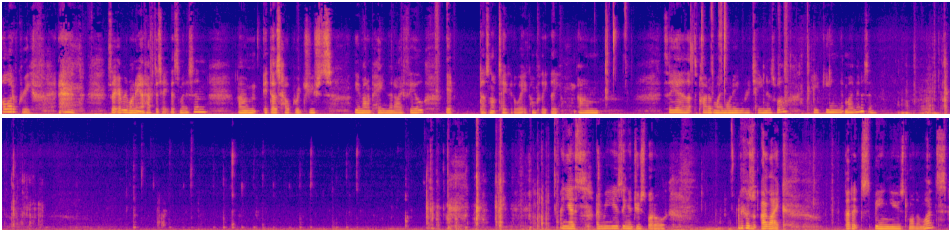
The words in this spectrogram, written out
a lot of grief. And so every morning I have to take this medicine. Um, it does help reduce the amount of pain that I feel. It does not take it away completely. Um, so yeah, that's part of my morning routine as well, taking my medicine. And yes I'm reusing a juice bottle because I like that it's being used more than once.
